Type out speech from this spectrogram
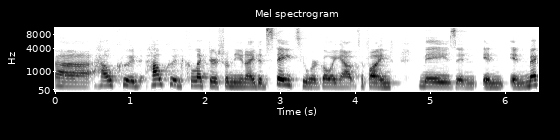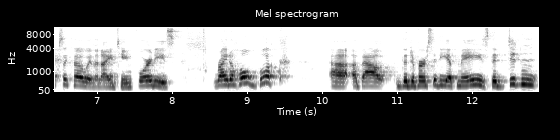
uh, how could how could collectors from the united states who were going out to find maize in in, in mexico in the 1940s write a whole book uh, about the diversity of maize that didn't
